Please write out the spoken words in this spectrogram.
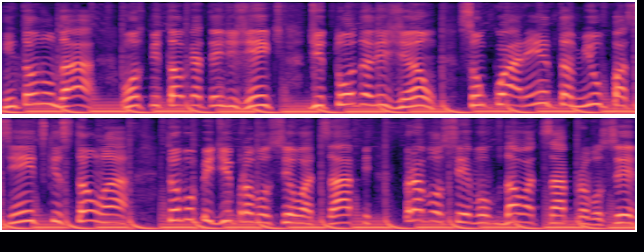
Então não dá. Um hospital que atende gente de toda a região. São 40 mil pacientes que estão lá. Então vou pedir para você o WhatsApp, para você, vou dar o WhatsApp para você,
